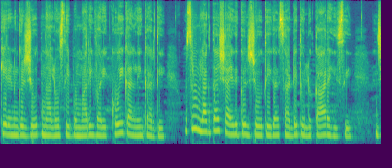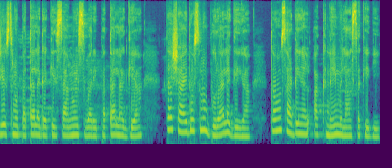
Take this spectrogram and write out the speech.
ਕਿਰਨ ਗੁਰਜੋਤ ਨਾਲ ਉਸ ਦੀ ਬਿਮਾਰੀ ਬਾਰੇ ਕੋਈ ਗੱਲ ਨਹੀਂ ਕਰਦੀ। ਉਸ ਨੂੰ ਲੱਗਦਾ ਸ਼ਾਇਦ ਗੁਰਜੋਤ ਇਹ ਗੱਲ ਸਾਡੇ ਤੋਂ ਲੁਕਾ ਰਹੀ ਸੀ। ਜੇ ਉਸ ਨੂੰ ਪਤਾ ਲੱਗਾ ਕਿ ਸਾਨੂੰ ਇਸ ਬਾਰੇ ਪਤਾ ਲੱਗ ਗਿਆ, ਤਾਂ ਸ਼ਾਇਦ ਉਸ ਨੂੰ ਬੁਰਾ ਲੱਗੇਗਾ, ਤਾਂ ਉਹ ਸਾਡੇ ਨਾਲ ਅੱਖ ਨਹੀਂ ਮਿਲਾ ਸਕੇਗੀ।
